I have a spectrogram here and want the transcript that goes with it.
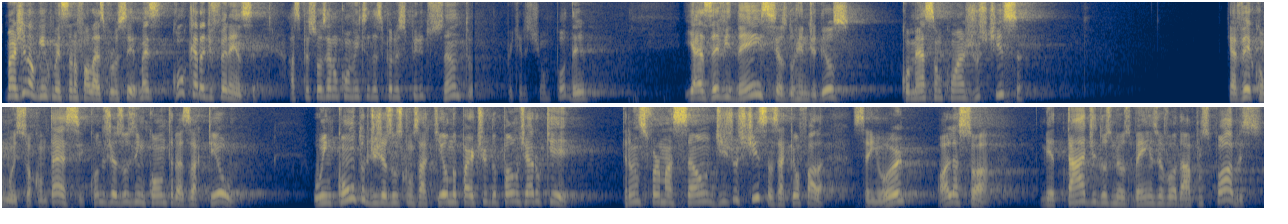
Imagina alguém começando a falar isso para você, mas qual que era a diferença? As pessoas eram convencidas pelo Espírito Santo, porque eles tinham poder. E as evidências do reino de Deus começam com a justiça. Quer ver como isso acontece? Quando Jesus encontra Zaqueu, o encontro de Jesus com Zaqueu no partir do pão gera o quê? Transformação de justiça. Zaqueu fala: Senhor, olha só, metade dos meus bens eu vou dar para os pobres.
